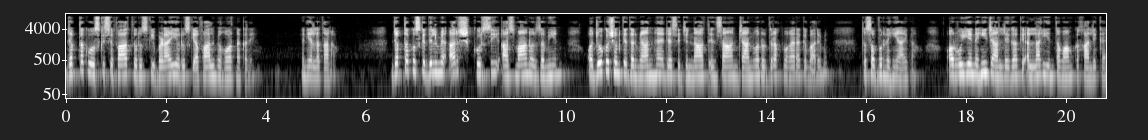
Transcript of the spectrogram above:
جب تک وہ اس کی صفات اور اس کی بڑائی اور اس کے افعال میں غور نہ کرے۔ یعنی اللہ تعالی، جب تک اس کے دل میں عرش، کرسی، آسمان اور زمین اور جو کچھ ان کے درمیان ہے، جیسے جنات، انسان، جانور اور درخت وغیرہ کے بارے میں تصور نہیں آئے گا۔ اور وہ یہ نہیں جان لے گا کہ اللہ ہی ان تمام کا خالق ہے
